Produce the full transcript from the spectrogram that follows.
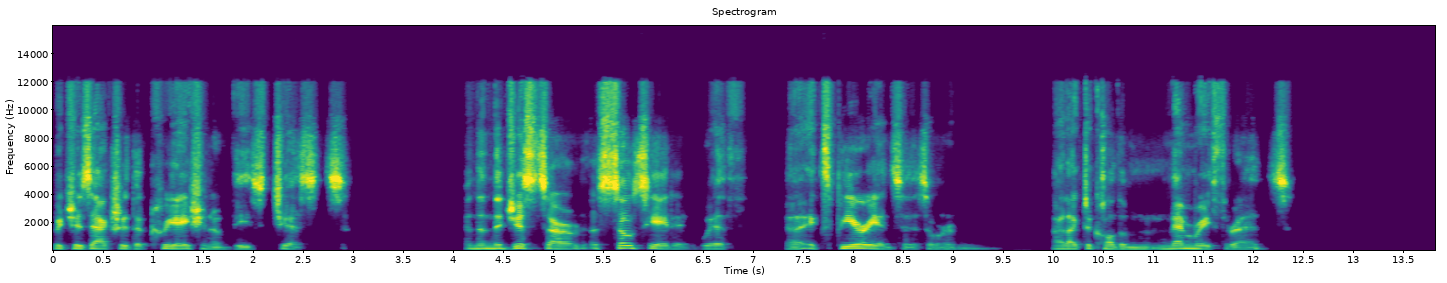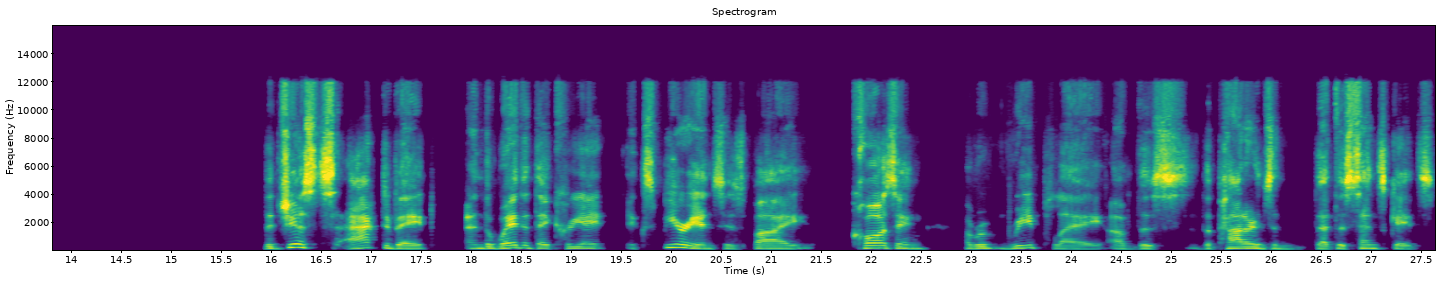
which is actually the creation of these gists. And then the gists are associated with uh, experiences or I like to call them memory threads. The gists activate, and the way that they create experience is by causing a re- replay of this the patterns in, that the sense gates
